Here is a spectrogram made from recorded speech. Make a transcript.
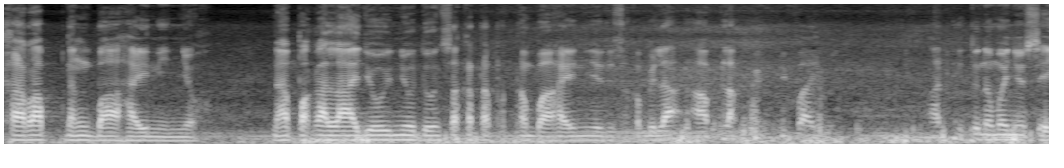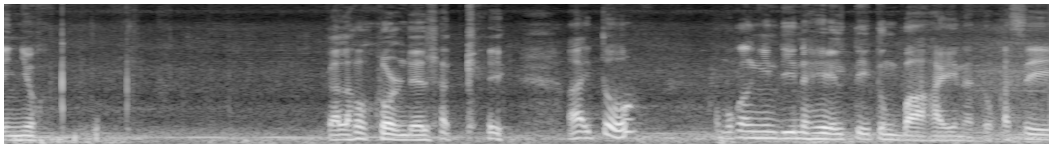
harap ng bahay ninyo. Napakalayo nyo doon sa katapat ng bahay ninyo doon sa kabila, ah, Block 55. At ito naman yung sa inyo. Kala ko cornel at kayo. Ah, ito. Mukhang hindi na healthy itong bahay na to kasi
